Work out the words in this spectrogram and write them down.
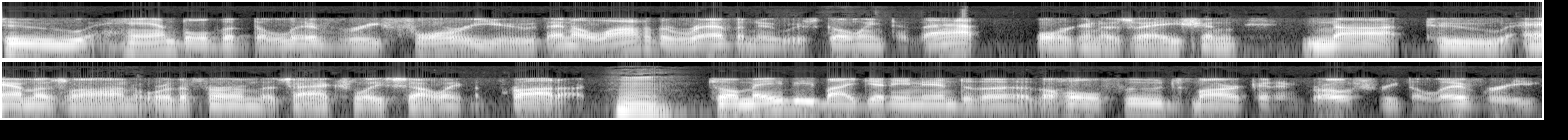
to handle the delivery for you, then a lot of the revenue is going to that organization, not to Amazon or the firm that's actually selling the product. Hmm. So maybe by getting into the, the Whole Foods market and grocery delivery,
